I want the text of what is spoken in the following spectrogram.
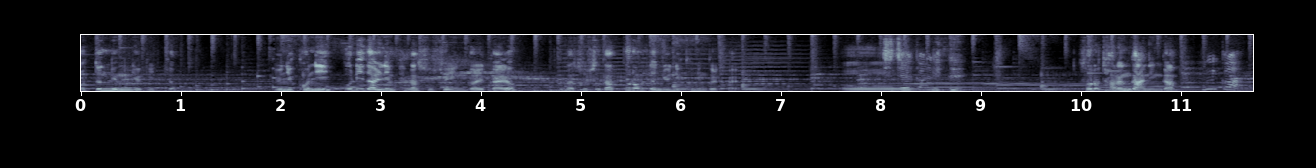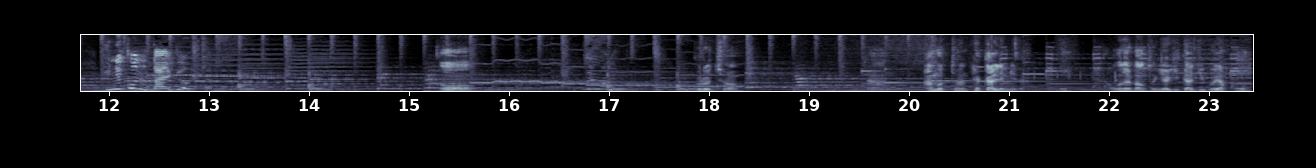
어떤 능력이 있죠? 유니콘이 뿔이 달린 페가수스인 걸까요? 페가수스가 뿔 없는 유니콘인 걸까요? 어... 진짜 헷갈리네. 서로 다른 거 아닌가? 그러니까 유니콘은 날개 없잖아. 어, 뿔만 그렇죠. 자, 아무튼 헷갈립니다. 예, 자, 오늘 방송 여기까지고요. 예,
